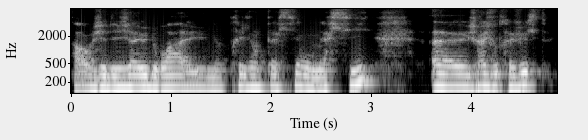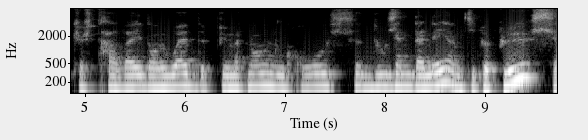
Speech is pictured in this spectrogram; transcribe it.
Alors, j'ai déjà eu droit à une présentation, merci. Euh, je rajouterai juste que je travaille dans le web depuis maintenant une grosse douzaine d'années, un petit peu plus.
